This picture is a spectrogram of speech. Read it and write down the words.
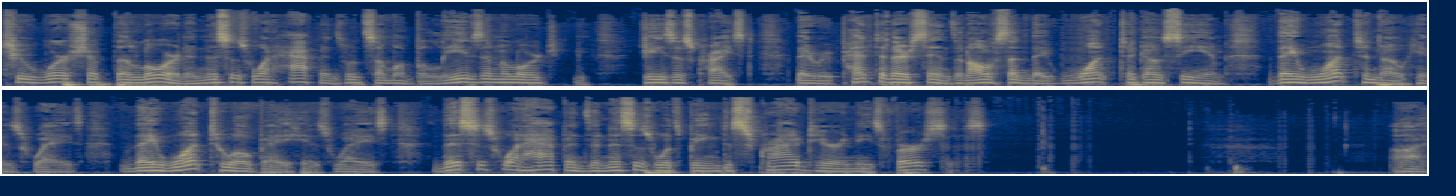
to worship the Lord. And this is what happens when someone believes in the Lord Jesus Christ. They repent of their sins, and all of a sudden they want to go see Him. They want to know His ways. They want to obey His ways. This is what happens, and this is what's being described here in these verses. Uh,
